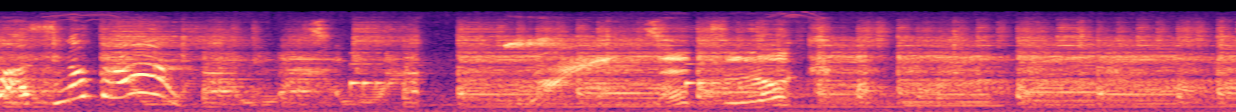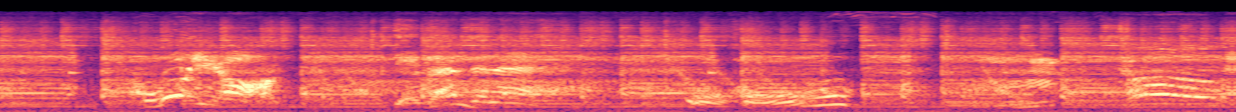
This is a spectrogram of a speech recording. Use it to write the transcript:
わしのターンレッツロックおりゃ出番だな。ほほ。うん。ターンエ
